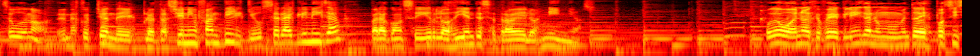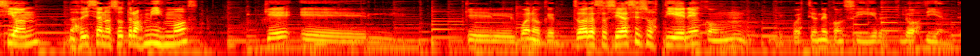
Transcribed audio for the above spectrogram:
pseudo no, una cuestión de explotación infantil que usa la clínica para conseguir los dientes a través de los niños. Porque bueno, el jefe de clínica en un momento de exposición nos dice a nosotros mismos que, que bueno, que toda la sociedad se sostiene con cuestión de conseguir los dientes.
